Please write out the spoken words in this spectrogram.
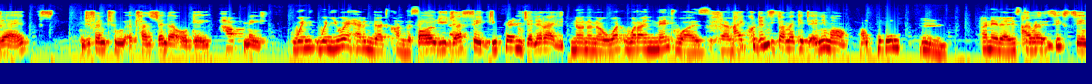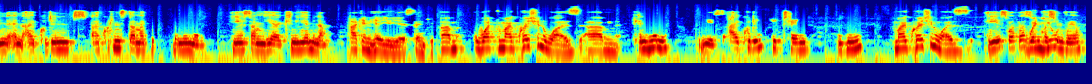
that, different to a transgender or gay How male, when when you were having that conversation? or you just say different generally. no no no. What what I meant was um, I couldn't stomach it anymore. I couldn't. hmm. Anele, I was 16 and I couldn't. I couldn't stomach it anymore. Yes, I'm here. Can you hear me now? I can hear you. Yes, thank you. Um, what my question was, um, Can you hear me? Yes, I couldn't pretend. hmm my question was, Yes, what was When the you- question, Vio?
